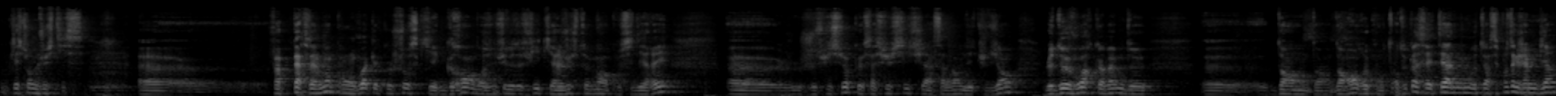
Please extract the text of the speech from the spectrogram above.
une question de justice. Euh, enfin, personnellement, quand on voit quelque chose qui est grand dans une philosophie qui est injustement considérée, euh, je suis sûr que ça suscite chez un certain nombre d'étudiants le devoir quand même de, d'en, rendre compte. En tout cas, ça a été un moteurs. C'est pour ça que j'aime bien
